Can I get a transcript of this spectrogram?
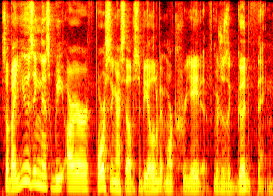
So by using this, we are forcing ourselves to be a little bit more creative, which is a good thing.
